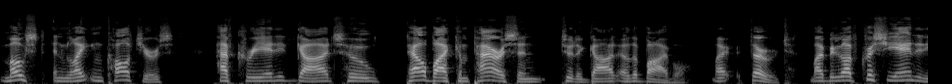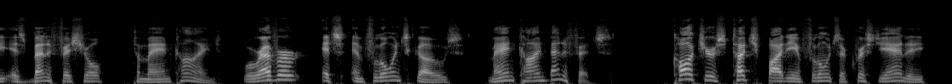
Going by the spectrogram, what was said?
most enlightened cultures have created gods who pale by comparison to the God of the Bible. My third, my beloved, Christianity is beneficial to mankind. Wherever its influence goes, mankind benefits. Cultures touched by the influence of Christianity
